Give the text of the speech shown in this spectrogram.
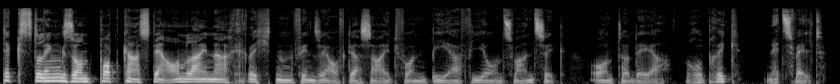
Textlinks und Podcast der Online-Nachrichten finden Sie auf der Seite von BR24 unter der Rubrik Netzwelt.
